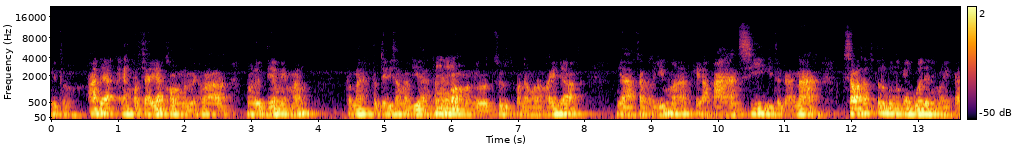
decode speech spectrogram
Gitu. Ada yang percaya kalau menurut, eh, menurut dia memang pernah terjadi sama dia. Tapi Mhm. kalau menurut sudut pandang orang lain dia ya akan terima. Kayak apaan sih? gitu kan. Nah salah satu terbentuknya gue dari mereka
